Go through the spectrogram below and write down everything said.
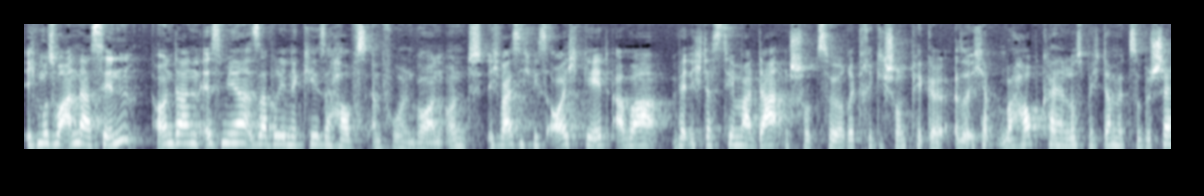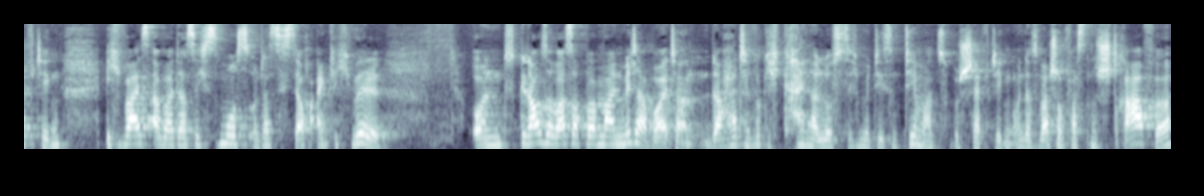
ich muss woanders hin. Und dann ist mir Sabrine Käsehaufs empfohlen worden. Und ich weiß nicht, wie es euch geht, aber wenn ich das Thema Datenschutz höre, kriege ich schon Pickel. Also ich habe überhaupt keine Lust, mich damit zu beschäftigen. Ich weiß aber, dass ich es muss und dass ich es auch eigentlich will. Und genauso war es auch bei meinen Mitarbeitern. Da hatte wirklich keiner Lust, sich mit diesem Thema zu beschäftigen. Und das war schon fast eine Strafe,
